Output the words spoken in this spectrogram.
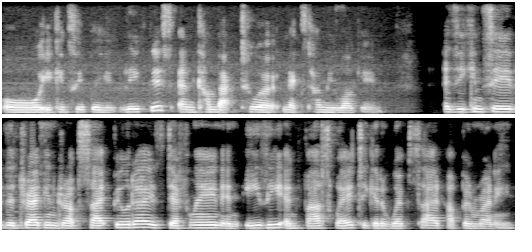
or you can simply leave this and come back to it next time you log in. As you can see, the drag and drop site builder is definitely an easy and fast way to get a website up and running.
